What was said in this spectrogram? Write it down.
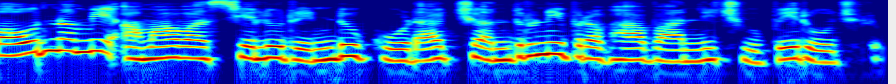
పౌర్ణమి అమావాస్యలు రెండూ కూడా చంద్రుని ప్రభావాన్ని చూపే రోజులు.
